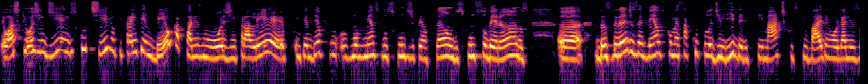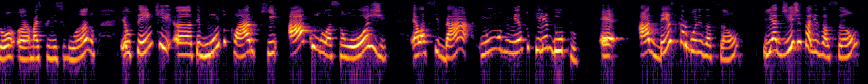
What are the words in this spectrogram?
eu acho que hoje em dia é indiscutível que para entender o capitalismo hoje, para ler, entender os movimentos dos fundos de pensão, dos fundos soberanos, uh, dos grandes eventos, como essa cúpula de líderes climáticos que o Biden organizou mais para o início do ano, eu tenho que ter muito claro que a acumulação hoje ela se dá num movimento que ele é duplo. É a descarbonização e a digitalização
